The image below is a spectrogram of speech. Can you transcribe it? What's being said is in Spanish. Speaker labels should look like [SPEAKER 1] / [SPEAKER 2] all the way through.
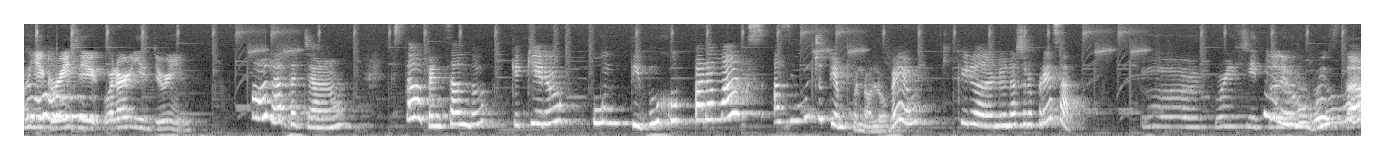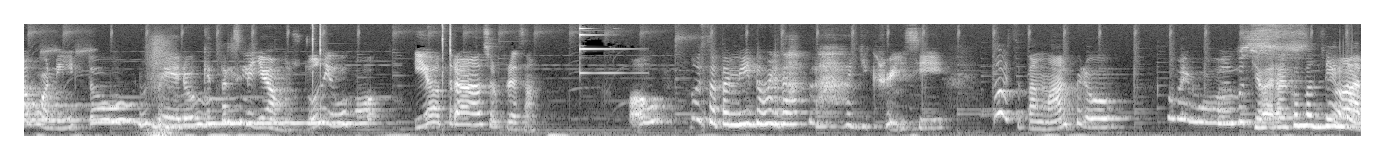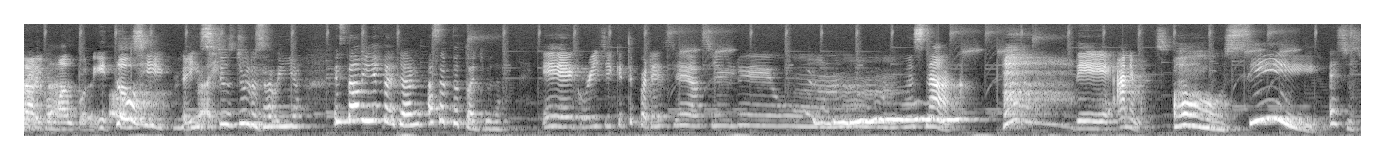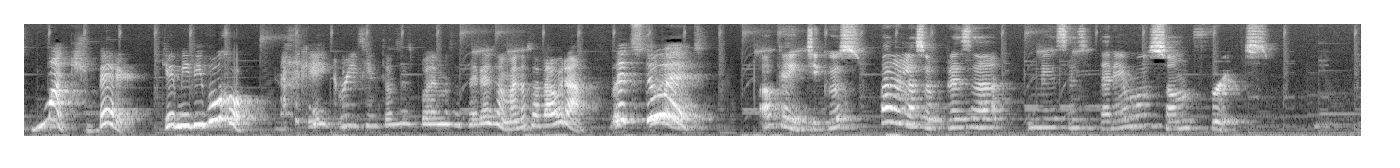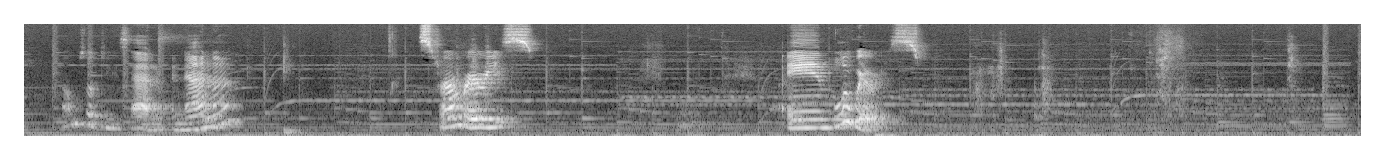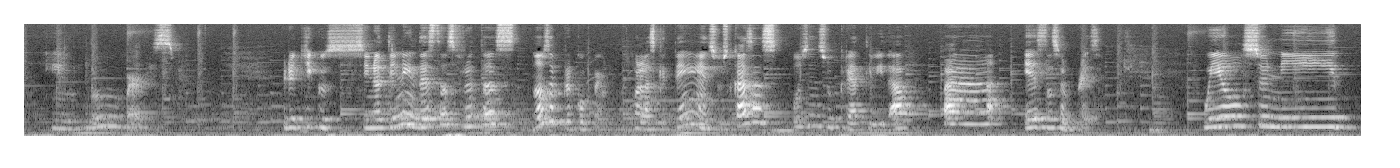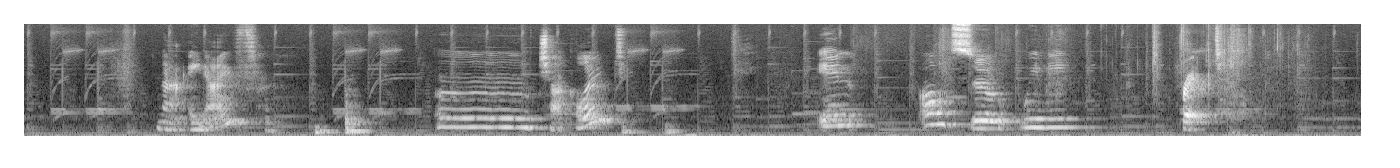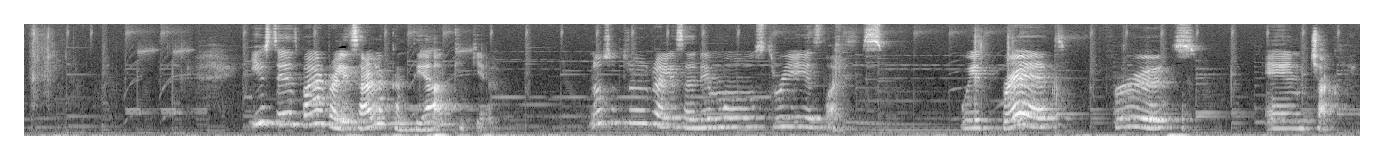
[SPEAKER 1] Oye, Gracie, what are you doing?
[SPEAKER 2] Hola, Tayan. Estaba pensando que quiero un dibujo para Max. Hace mucho tiempo no lo veo. Quiero darle una sorpresa.
[SPEAKER 1] Ay, Gracie, tu dibujo está bonito, pero ¿qué tal si le llevamos tu dibujo y otra sorpresa?
[SPEAKER 2] Oh, no está tan lindo, ¿verdad?
[SPEAKER 1] Ay, Gracie, no está tan mal, pero podemos,
[SPEAKER 2] llevar algo más lindo.
[SPEAKER 1] llevar
[SPEAKER 2] ¿verdad?
[SPEAKER 1] algo más bonito,
[SPEAKER 2] Oh,
[SPEAKER 1] sí, Gracie.
[SPEAKER 2] Rayos, yo lo sabía. Está bien, Tayan. Acepto tu ayuda.
[SPEAKER 1] Eh, Gracie, ¿qué te parece hacerle un snack de animals?
[SPEAKER 2] Oh, sí. Eso es much better que mi dibujo.
[SPEAKER 1] Ok, Gracie, entonces podemos hacer eso, manos a la obra.
[SPEAKER 2] Let's do it.
[SPEAKER 3] Ok chicos, para la sorpresa necesitaremos some fruits. Vamos a utilizar banana, strawberries, and blueberries. And blueberries. Pero chicos, si no tienen de estas frutas, no se preocupen. Con las que tengan en sus casas, usen su creatividad para esta sorpresa. We also need a knife, mm, chocolate, and also we need bread. Y ustedes van a realizar la cantidad que quieran. Nosotros realizaremos three slices with bread, fruits, and chocolate.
